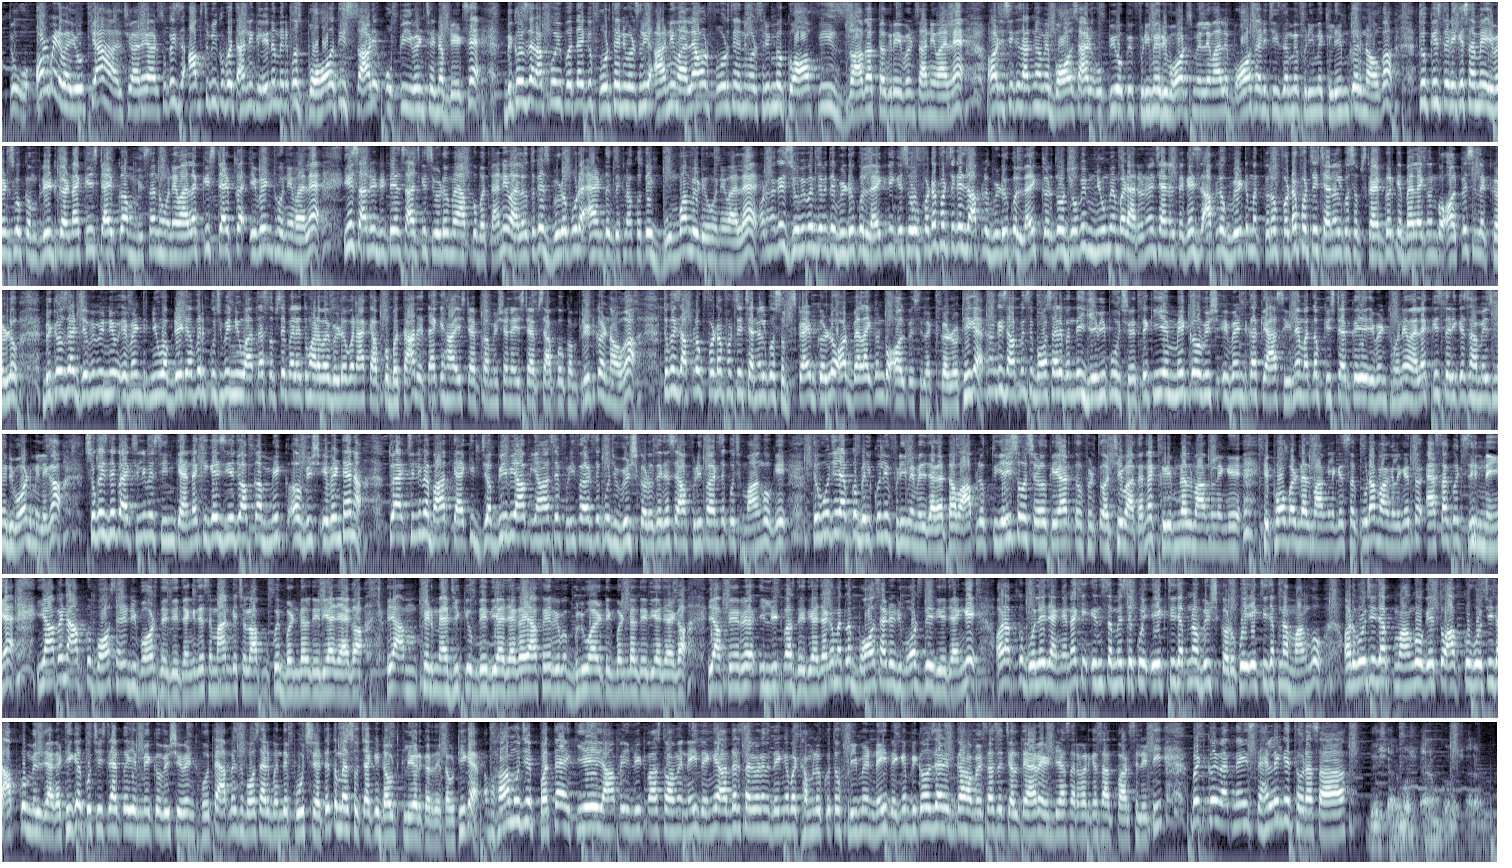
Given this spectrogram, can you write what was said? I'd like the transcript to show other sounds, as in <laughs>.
तो और मेरे भाइयों, क्या हाल चाल है यार? सो गाइस आप सभी को बताने के लिए ना मेरे पास बहुत ही सारे ओपी इवेंट्स एंड अपडेट्स है। बिकॉज़ यार, आपको भी पता है कि फोर्थ एनिवर्सरी आने वाला है और फोर्थ एनिवर्सरी में काफ़ी ज़्यादा तगड़े इवेंट्स आने वाले हैं। और इसी के साथ में हमें बहुत सारे ओपी ओपी फ्री में रिवॉर्ड्स मिलने वाले बहुत सारी चीज़ें हमें फ्री में क्लेम करना होगा। तो किस तरीके से हमें इवेंट्स को कंप्लीट करना है, किस टाइप का मिशन होने वाला है, किस टाइप का इवेंट होने वाला है, ये सारी डिटेल्स आज की इस वीडियो में आपको बताने वाला हूँ। तो इस वीडियो पूरा एंड तक देखना को बूम बम वीडियो होने वाला है। और अगर जो भी बंदे तक वीडियो को लाइक नहीं किए फटाफट से आप लोग वीडियो को लाइक कर दो। जो भी न्यू मेंबर आ रहे हो ना चैनल पे गाइज़ आप लोग वेट मत करो। फटाफट से चैनल को सब्सक्राइब करके बेल आइकन को ऑल पे सिलेक्ट कर लो। बिकॉज़ यार जब भी न्यू इवेंट न्यू अपडेट या फिर कुछ भी न्यू आता है, सबसे पहले तुम्हारा भाई वीडियो बना के आपको बता देता है कि हाँ इस टाइप का मिशन है, इस टाइप से आपको कंप्लीट करना होगा। तो गाइज़ आप लोग फटाफट से चैनल को सब्सक्राइब कर लो और बेल आइकन को ऑल पे सिलेक्ट कर लो, ठीक है? हाँ आप में से बहुत सारे बंदे ये भी पूछ रहे थे कि ये मेक विश इवेंट का क्या सीन है? मतलब किस टाइप का ये इवेंट होने वाला है? किस तरीके से हमें इसमें रिवॉर्ड मिलेगा? सो गाइज़ देखो एक्चुअली में सीन क्या है ना कि गाइज़ ये जो आपका मेक विश इवेंट है ना? तो एक्चुअली में बात क्या है कि जब भी भी आप यहाँ से फ्री फायर से कुछ विश करोगे, जैसे आप फ्री फायर से कुछ मांगोगे तो वो चीज़ आपको बिल्कुल ही फ्री में मिल जाएगा। तब आप लोग तो यही सोच रहे हो कि यार तो फिर तो अच्छी बात है ना क्रिमिनल मांग लेंगे हिप हॉप बंडल मांग लेंगे सकुड़ा मांग लेंगे तो ऐसा कुछ सीन नहीं है। यहाँ पे ना आपको बहुत सारे रिवॉर्ड्स दे दिए जाएँगे। जैसे मान के चलो आपको कोई बंडल दे दिया जाएगा, या फिर मैजिक क्यूब दे दिया जाएगा, या फिर ब्लू आर्टिक बंडल दे दिया जाएगा, या फिर इलिट पास दे दिया जाएगा। मतलब बहुत सारे रिवॉर्ड्स दे दिए जाएँगे। और आपको बोले जाएँगे ना कि इन समय से कोई एक चीज़ अपना विश करो, कोई एक चीज़ अपना मांगो और वो चीज़ आप मांगोगे तो आपको वो चीज़ आपको मिल जाएगा, ठीक है? कुछ इस टाइप का ये मेक विश इवेंट होता है। आप में से बहुत सारे बंदे पूछ रहे थे तो मैं सोचा कि डाउट क्लियर कर देता हूँ, ठीक है? अब हाँ मुझे पता है कि ये यहाँ पे इलिट पास तो हमें नहीं देंगे अदर सर्वर में देंगे बट हम लोग को तो फ्री में नहीं देंगे बिकॉज़ यार इनका हमेशा से चलते आ रहा है इंडिया सर्वर के साथ पार्सलिटी बट कोई बात नहीं सह लेंगे थोड़ा सा।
